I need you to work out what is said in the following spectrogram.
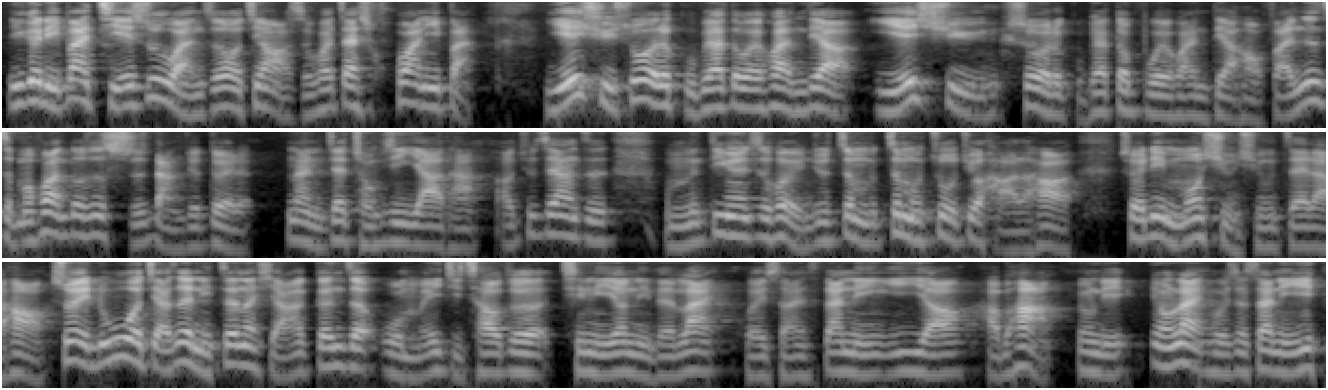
一个礼拜结束完之后，金老师会再换一版。也许所有的股票都会换掉，也许所有的股票都不会换掉哈，反正怎么换都是十档就对了。那你再重新压它啊，就这样子，我们订阅智慧你就这么这么做就好了哈。所以你莫想想这了哈。所以如果假设你真的想要跟着我们一起操作，请你用你的 line 回传三零一哦，好不好？用你用 line 回传三零一，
